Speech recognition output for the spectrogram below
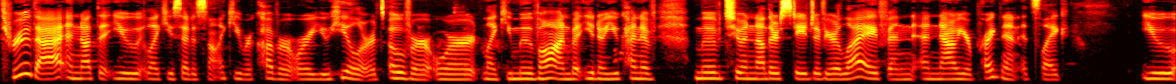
through that and not that you like you said it's not like you recover or you heal or it's over or like you move on but you know you kind of move to another stage of your life and and now you're pregnant it's like you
